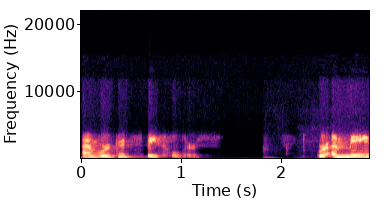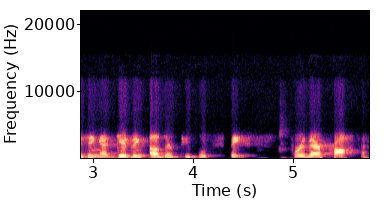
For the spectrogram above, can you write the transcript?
and we're good space holders we're amazing at giving other people space for their process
